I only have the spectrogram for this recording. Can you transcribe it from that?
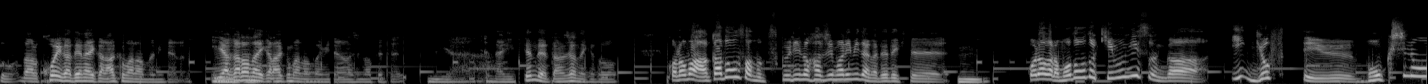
うそう。だから声が出ないから悪魔なんだみたいなね。嫌がらないから悪魔なんだみたいな話になってて。いやー何言ってんだよって話なんだけど、このまあ赤ドンさんの作りの始まりみたいなのが出てきて、うん。これだからもともとキム・ギスンがイ・ギョフっていう牧師の、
